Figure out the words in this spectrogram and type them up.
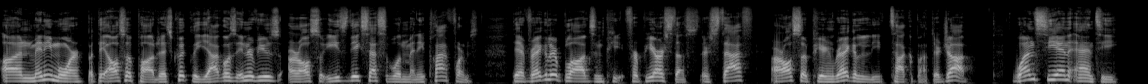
on many more, but they also apologize quickly. YAGOO's interviews are also easily accessible in many platforms. They have regular blogs and P- for PR stuffs. Their staff are also appearing regularly to talk about their job. One CN anti,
